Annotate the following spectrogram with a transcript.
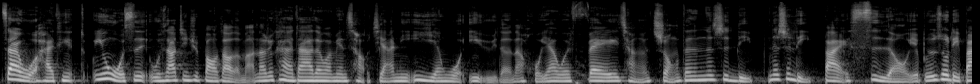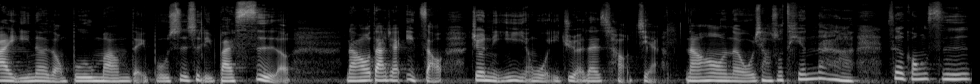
在我还听，因为我是我是要进去报道的嘛，那就看着大家在外面吵架，你一言我一语的，那火药味非常的重。但是那是礼那是礼拜四哦，也不是说礼拜一那种 Blue Monday，不是是礼拜四了。然后大家一早就你一言我一句的在吵架，然后呢，我想说天呐，这个公司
